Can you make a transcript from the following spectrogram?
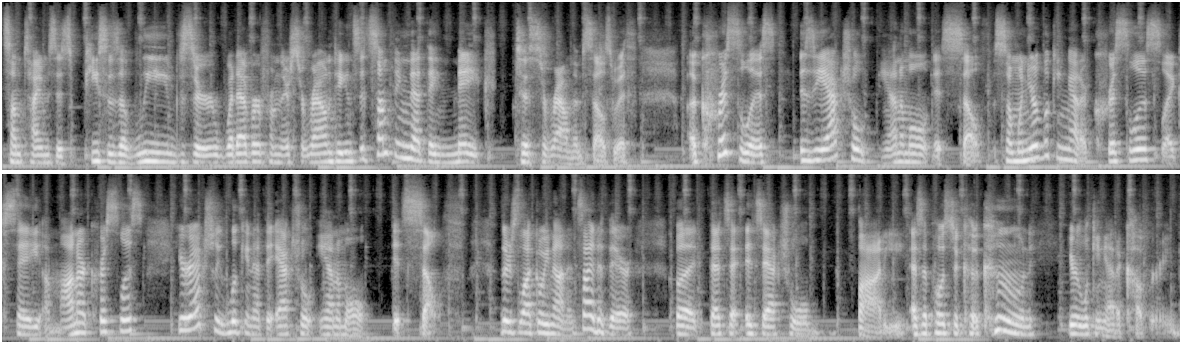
Sometimes it's pieces of leaves or whatever from their surroundings. It's something that they make to surround themselves with. A chrysalis is the actual animal itself. So when you're looking at a chrysalis, like say a monarch chrysalis, you're actually looking at the actual animal itself. There's a lot going on inside of there, but that's its actual body. As opposed to cocoon, you're looking at a covering.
